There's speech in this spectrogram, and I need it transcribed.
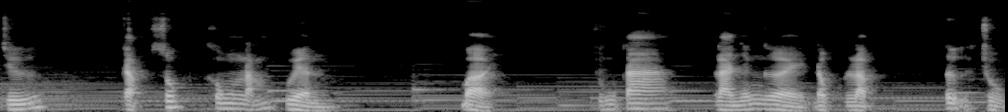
chứ cảm xúc không nắm quyền. Bởi chúng ta là những người độc lập tự chủ.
